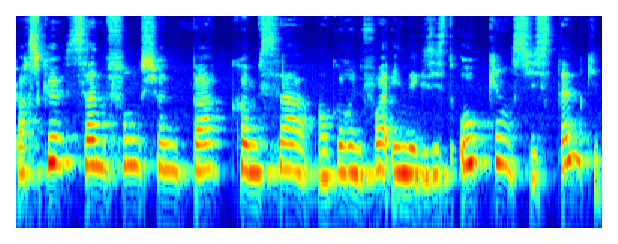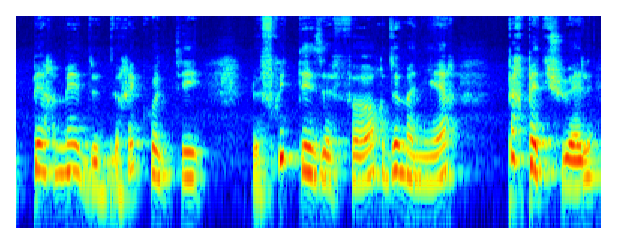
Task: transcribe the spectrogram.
Parce que ça ne fonctionne pas comme ça. Encore une fois, il n'existe aucun système qui permet de récolter le fruit de tes efforts de manière perpétuelle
